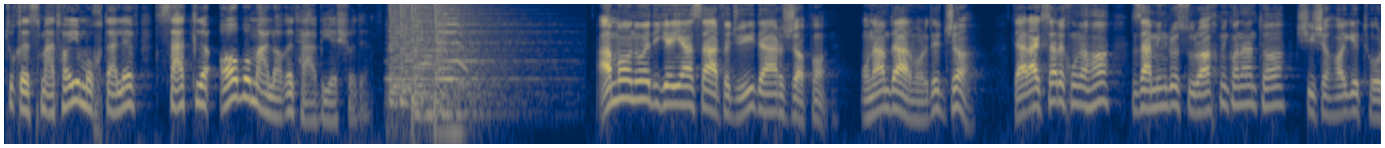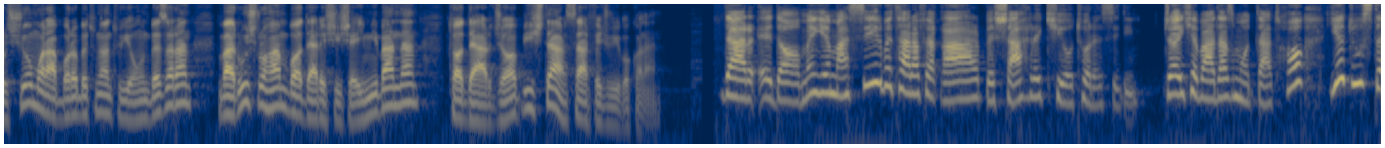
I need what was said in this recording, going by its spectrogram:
تو قسمت‌های مختلف سطل آب و ملاقه تعبیه شده. اما نوع دیگه ای از صرفه‌جویی در ژاپن اونم در مورد جا در اکثر خونه ها زمین رو سوراخ می‌کنن تا شیشه های ترشی و مربا رو بتونن توی اون بذارن و روش رو هم با در شیشه ای میبندن تا در جا بیشتر صرفه جویی بکنن. در ادامه مسیر به طرف غرب به شهر کیوتو رسیدیم جایی که بعد از مدتها یه دوست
